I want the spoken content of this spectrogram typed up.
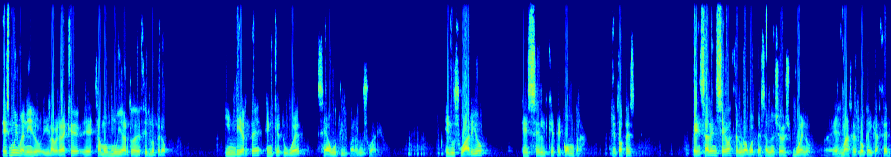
Es muy manido y la verdad es que eh, estamos muy hartos de decirlo, pero invierte en que tu web sea útil para el usuario. El usuario es el que te compra. Entonces, pensar en SEO, hacer una web pensando en SEO es bueno, es más, es lo que hay que hacer.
